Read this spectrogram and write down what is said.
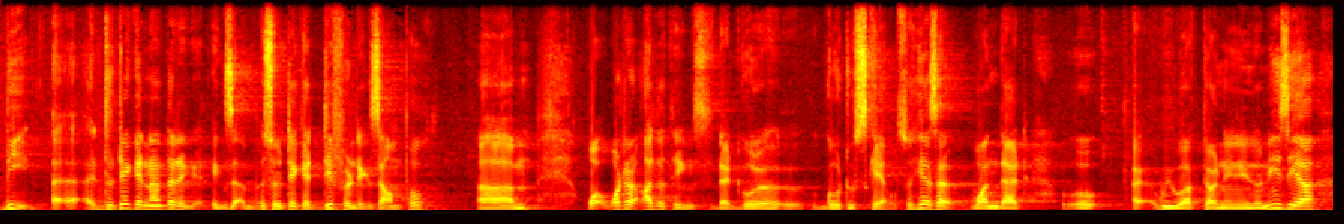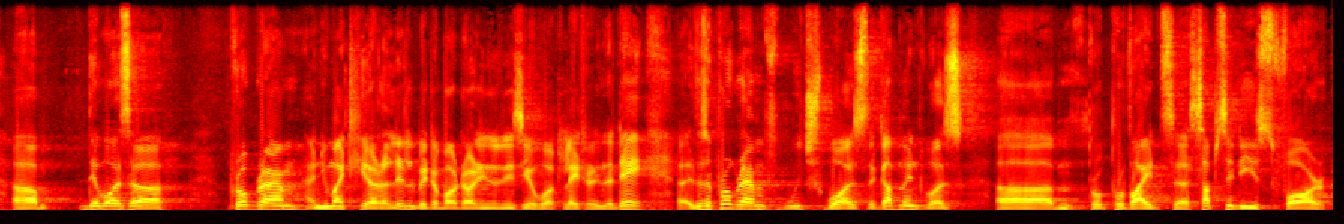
The, uh, to take another example, so take a different example, um, what, what, are other things that go, go to scale? So here's a, one that uh, we worked on in Indonesia. Um, there was a program, and you might hear a little bit about our Indonesia work later in the day. Uh, there's a program which was the government was um, pro provides uh, subsidies for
